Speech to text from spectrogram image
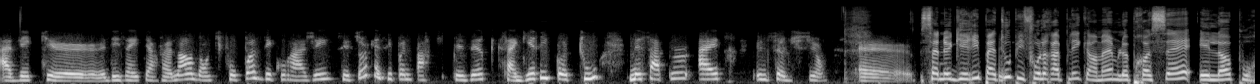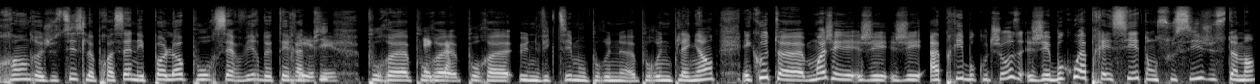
avec euh, des intervenants. Donc, il faut pas se décourager. C'est sûr que c'est pas une partie de plaisir, puis que ça guérit pas tout, mais ça peut être une solution. Euh, ça ne guérit pas tout, puis il faut le rappeler quand même, le procès est là pour rendre justice. Le procès n'est pas là pour servir de thérapie pour euh, pour pour une victime ou pour une pour une plaignante. Écoute, moi j'ai j'ai j'ai appris beaucoup de choses. J'ai beaucoup apprécié ton souci justement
